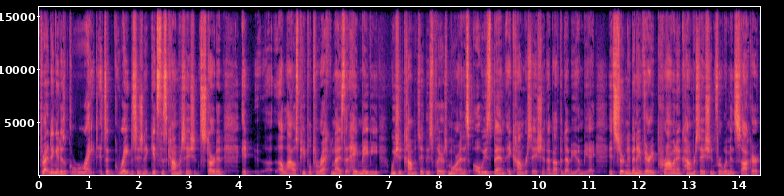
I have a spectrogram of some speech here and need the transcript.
Threatening it is great. It's a great decision. It gets this conversation started. It allows people to recognize that, hey, maybe we should compensate these players more. And it's always been a conversation about the WNBA. It's certainly been a very prominent conversation for women's soccer.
